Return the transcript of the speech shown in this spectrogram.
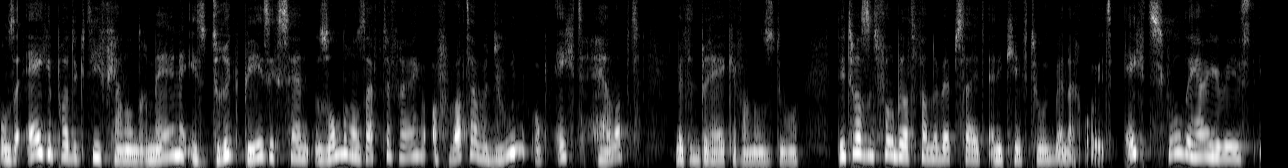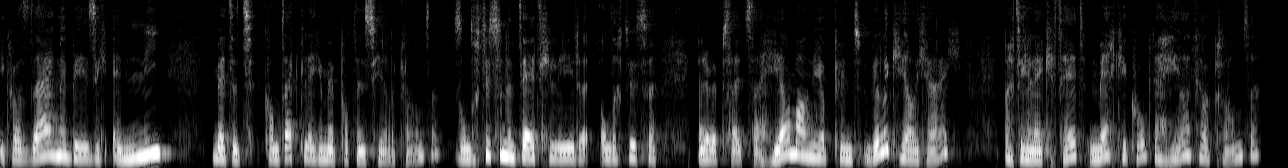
onze eigen productief gaan ondermijnen, is druk bezig zijn zonder ons af te vragen of wat dat we doen ook echt helpt met het bereiken van ons doel. Dit was het voorbeeld van de website en ik geef toe, ik ben daar ooit echt schuldig aan geweest. Ik was daarmee bezig en niet met het contact leggen met potentiële klanten. Dus ondertussen een tijd geleden, ondertussen, mijn website staat helemaal niet op punt, wil ik heel graag. Maar tegelijkertijd merk ik ook dat heel veel klanten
